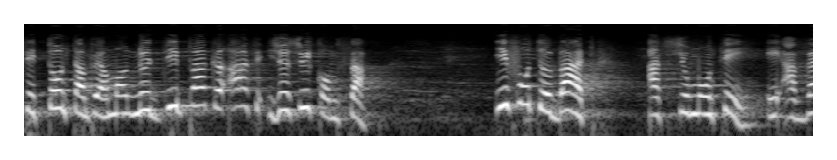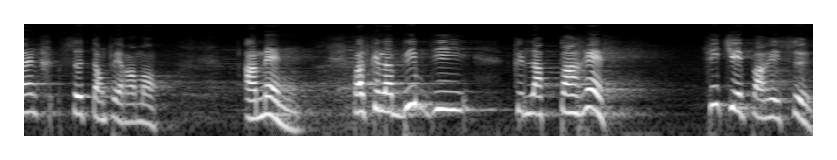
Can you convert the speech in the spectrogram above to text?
c'est ton tempérament, ne dis pas que ah, je suis comme ça. Il faut te battre à surmonter et à vaincre ce tempérament. Amen. Parce que la Bible dit que la paresse, si tu es paresseux,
